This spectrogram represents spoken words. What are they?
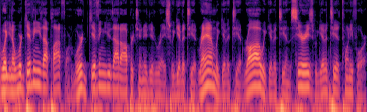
Well, you know, we're giving you that platform. We're giving you that opportunity to race. We give it to you at RAAM, we give it to you at Raw, we give it to you in the series, we give it to you at 24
